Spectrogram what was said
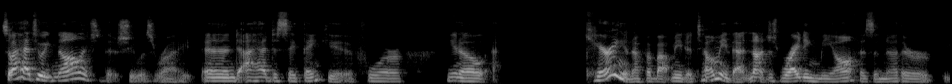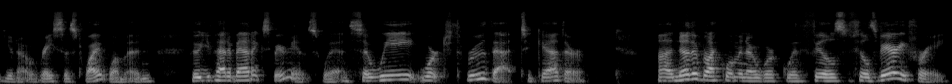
So I had to acknowledge that she was right. And I had to say thank you for, you know, caring enough about me to tell me that, not just writing me off as another, you know, racist white woman who you've had a bad experience with. So we worked through that together. Another black woman I work with feels feels very free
